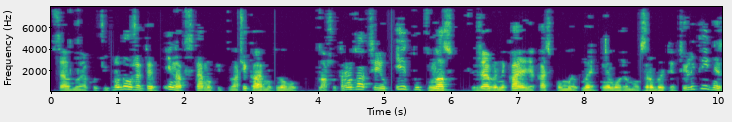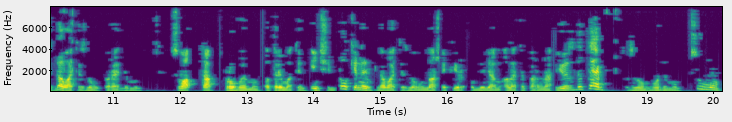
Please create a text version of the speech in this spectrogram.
все одно, я хочу продовжити. І натискаємо підтвердження. Чекаємо знову нашу транзакцію. І тут у нас вже виникає якась помилка. Ми не можемо зробити цю ліквідність. Давайте знову перейдемо свап та спробуємо отримати інші токени. Давайте знову наш ефір обміняємо, але тепер на USDT. Знову вводимо суму.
